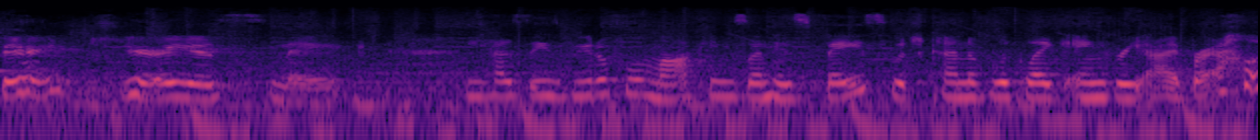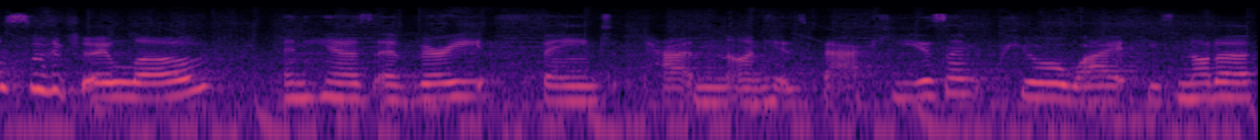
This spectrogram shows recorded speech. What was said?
very curious snake. He has these beautiful markings on his face which kind of look like angry eyebrows, which I love and he has a very faint pattern on his back. He isn't pure white, he's not a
